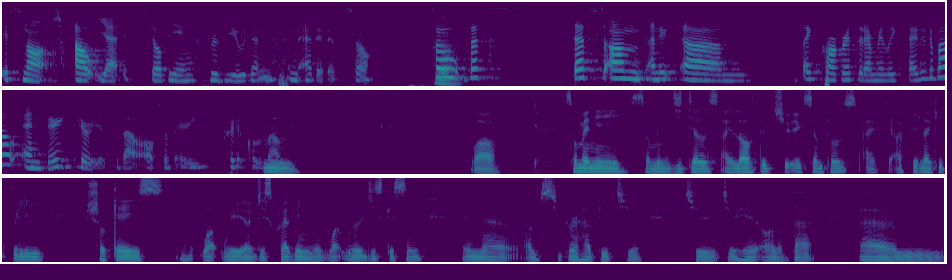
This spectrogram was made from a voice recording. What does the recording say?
it's not out yet it's still being reviewed and, and edited so so Yeah. that's that's um an um like progress that i'm really excited about and very curious about also very critical about Mm. Wow. So many, so many details. I love the two examples. I, th- I feel like it really showcase uh, what we are describing and what we're discussing. And uh, I'm super happy to to to hear all of that. Um,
